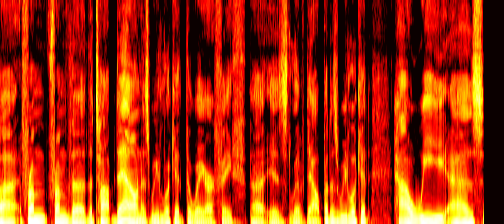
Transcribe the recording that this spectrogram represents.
uh, from from the the top down as we look at the way our faith uh, is lived out, but as we look at how we as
